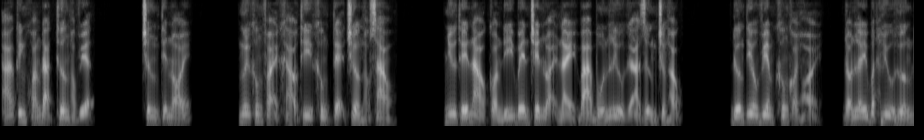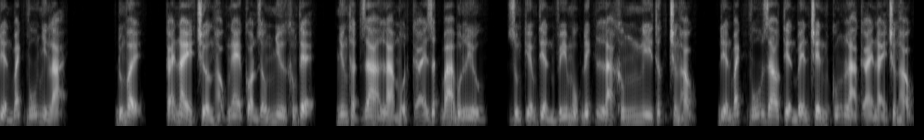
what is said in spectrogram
Á Kinh khoáng đạt thương học viện. Trương Tiễn nói, ngươi không phải khảo thi không tệ trường học sao? Như thế nào còn đi bên trên loại này ba bốn lưu gà rừng trường học? Đường tiêu viêm không khỏi hỏi, đón lấy bất hưu hướng Điền Bách Vũ nhìn lại. Đúng vậy, cái này trường học nghe còn giống như không tệ, nhưng thật ra là một cái rất ba bốn lưu, dùng kiếm tiền vi mục đích là không nghi thức trường học, Điền Bách Vũ giao tiền bên trên cũng là cái này trường học.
